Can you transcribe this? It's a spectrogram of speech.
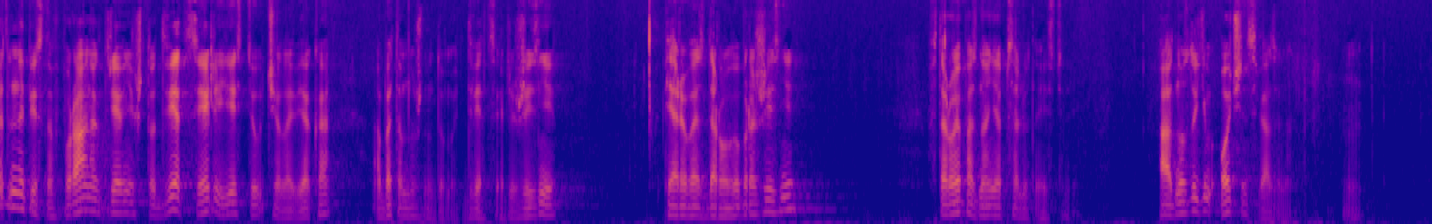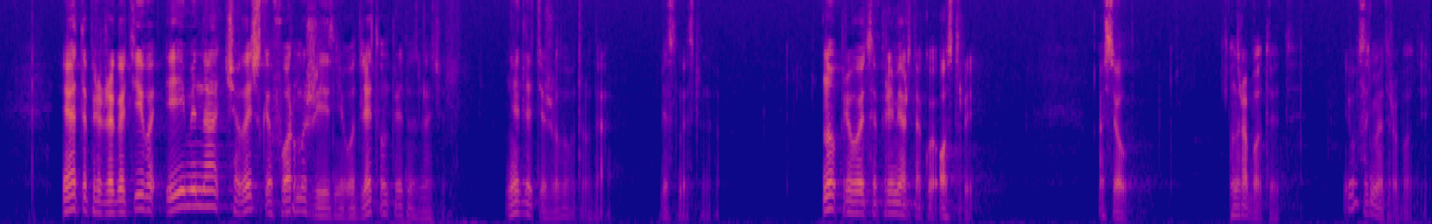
Это написано в Пуранах древних, что две цели есть у человека. Об этом нужно думать. Две цели жизни. Первое – здоровый образ жизни. Второе – познание абсолютной истины. А одно с другим очень связано. Это прерогатива именно человеческой формы жизни. Вот для этого он предназначен. Не для тяжелого труда, бессмысленного. Ну, приводится пример такой острый. Осел. Он работает. Его занимает работой.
